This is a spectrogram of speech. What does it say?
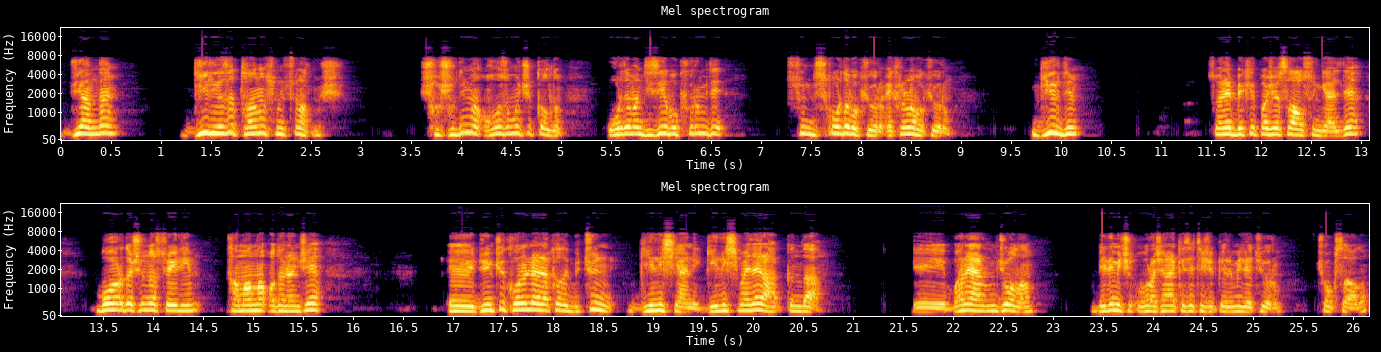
DM'den gir yazıp Tanrı'nın sunucusunu atmış. Şaşırdım ya ağzım açık kaldım. Orada ben diziye bakıyorum bir de Discord'a bakıyorum, ekrana bakıyorum. Girdim. Sonra Bekir Paşa sağ olsun geldi. Bu arada şunu da söyleyeyim. Tam anlatmadan önce e, dünkü konuyla alakalı bütün geliş yani gelişmeler hakkında e, bana yardımcı olan benim için uğraşan herkese teşekkürlerimi iletiyorum. Çok sağ olun.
